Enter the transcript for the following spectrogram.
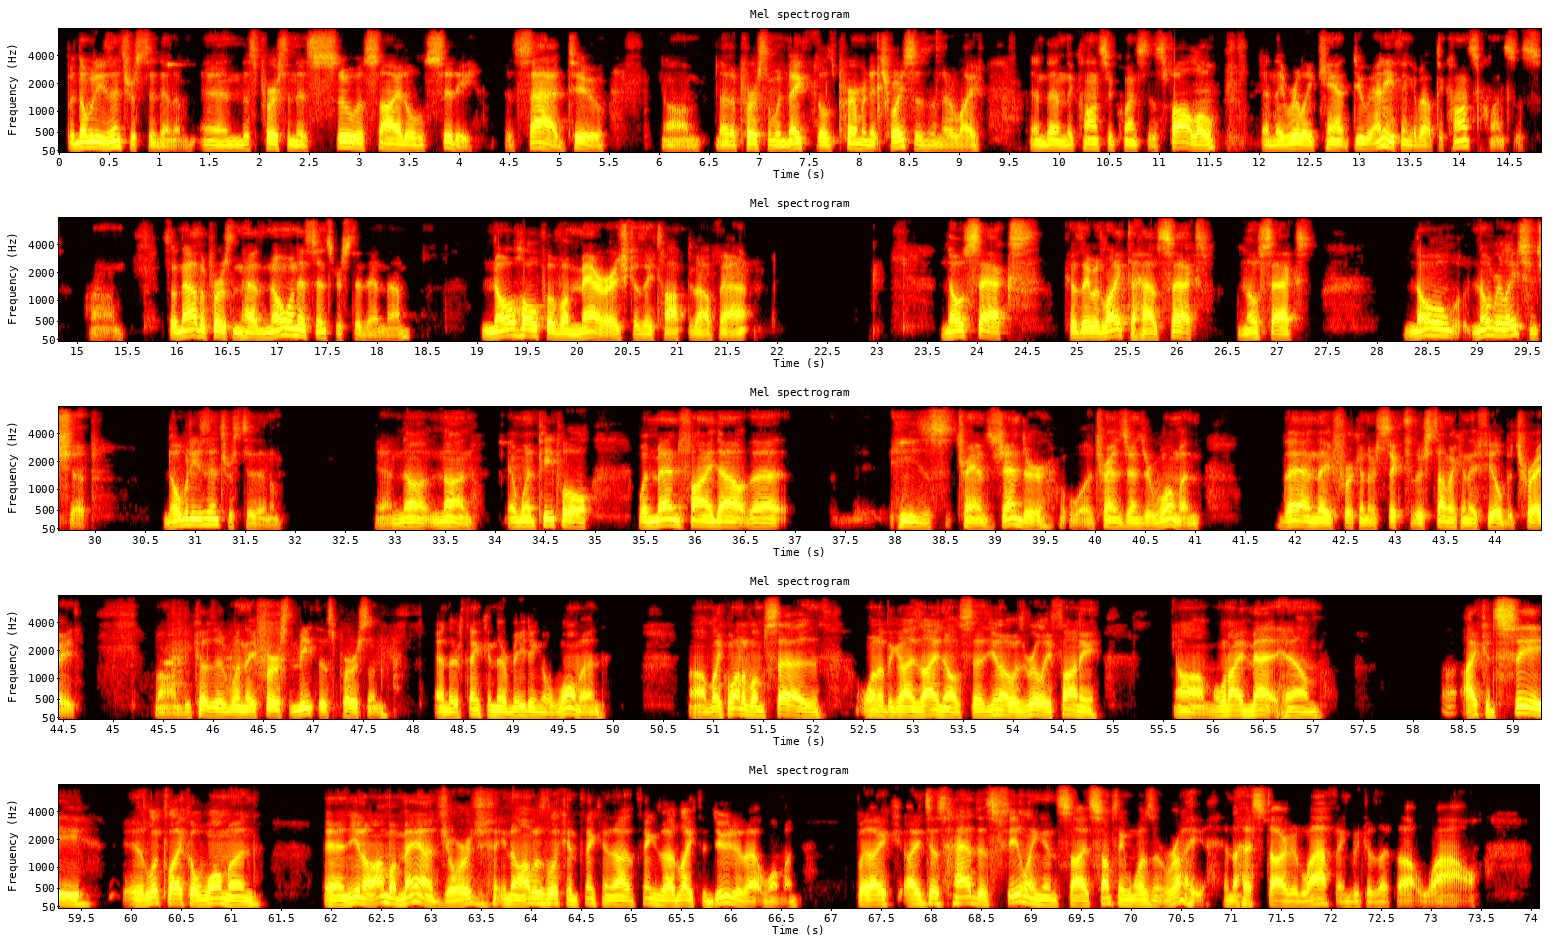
but nobody's interested in them. And this person is suicidal city. It's sad too um, that a person would make those permanent choices in their life, and then the consequences follow, and they really can't do anything about the consequences. Um, so now the person has no one that's interested in them, no hope of a marriage because they talked about that no sex because they would like to have sex. No sex. No no relationship. Nobody's interested in them. Yeah, no none. And when people when men find out that he's transgender, a transgender woman, then they freaking are sick to their stomach and they feel betrayed. Um, because when they first meet this person and they're thinking they're meeting a woman, um, like one of them said, one of the guys I know said, you know, it was really funny. Um, when I met him, I could see it looked like a woman. And, you know, I'm a man, George. You know, I was looking, thinking of things I'd like to do to that woman. But I, I just had this feeling inside something wasn't right. And I started laughing because I thought, wow,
